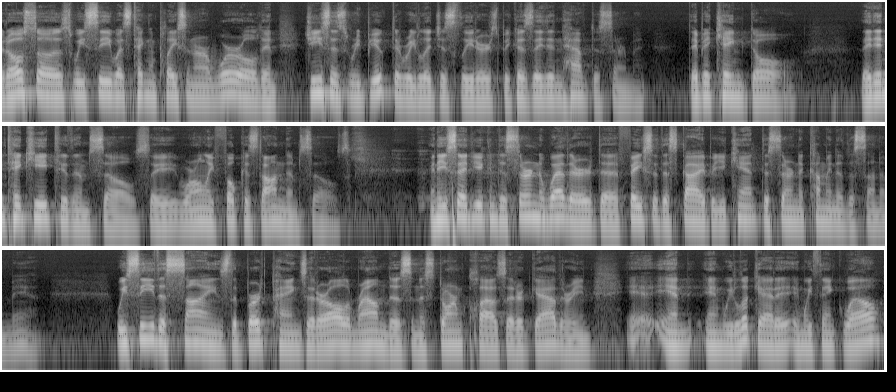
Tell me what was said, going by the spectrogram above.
but also as we see what's taking place in our world. And Jesus rebuked the religious leaders because they didn't have discernment, they became dull. They didn't take heed to themselves, they were only focused on themselves. And he said, You can discern the weather, the face of the sky, but you can't discern the coming of the Son of Man. We see the signs, the birth pangs that are all around us, and the storm clouds that are gathering. And, and we look at it and we think, well,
